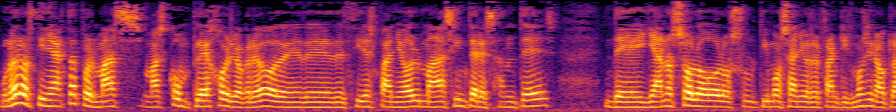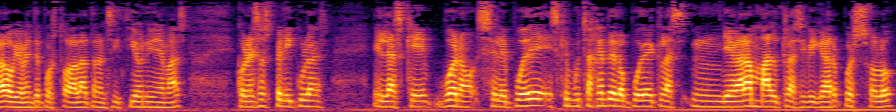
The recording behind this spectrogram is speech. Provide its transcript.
uno de los cineastas pues más, más complejos, yo creo, de, de, del cine español, más interesantes, de ya no solo los últimos años del franquismo, sino claro, obviamente pues toda la transición y demás, con esas películas en las que, bueno, se le puede, es que mucha gente lo puede clas llegar a mal clasificar pues solo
